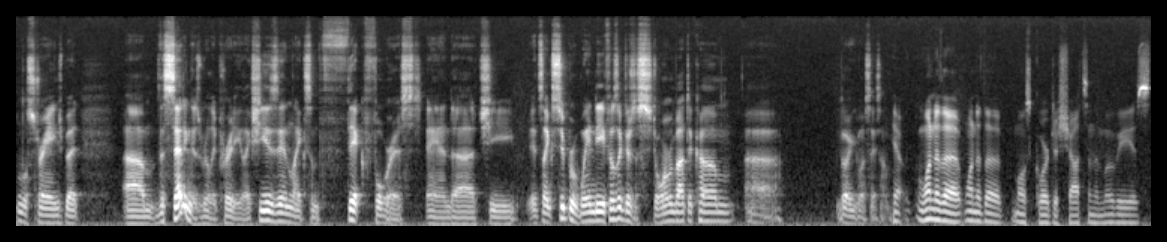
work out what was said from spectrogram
little strange, but um, the setting is really pretty. Like she is in like some thick forest, and uh, she it's like super windy. It feels like there's a storm about to come. Uh, you want to say something? Yeah, one of the one of the most gorgeous shots in the movie is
